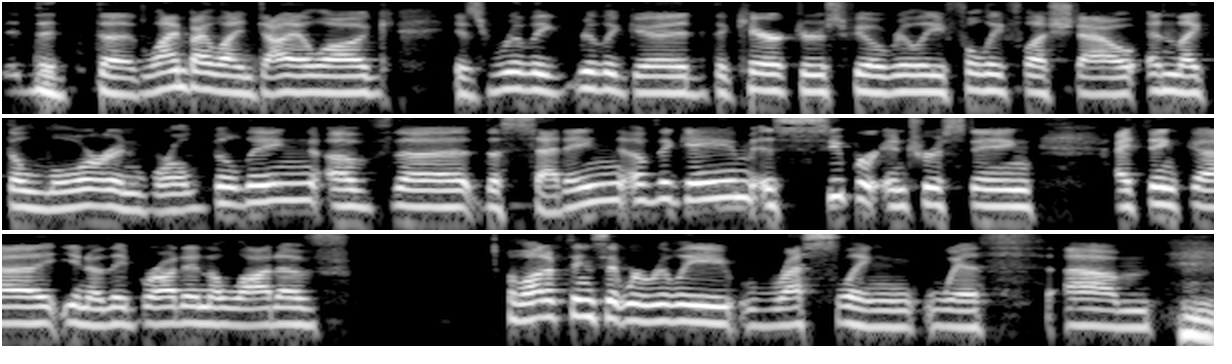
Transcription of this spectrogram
the the line by line dialogue is really really good the characters feel really fully fleshed out and like the lore and world building of the the setting of the game is super interesting i think uh you know they brought in a lot of a lot of things that we're really wrestling with um, hmm.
